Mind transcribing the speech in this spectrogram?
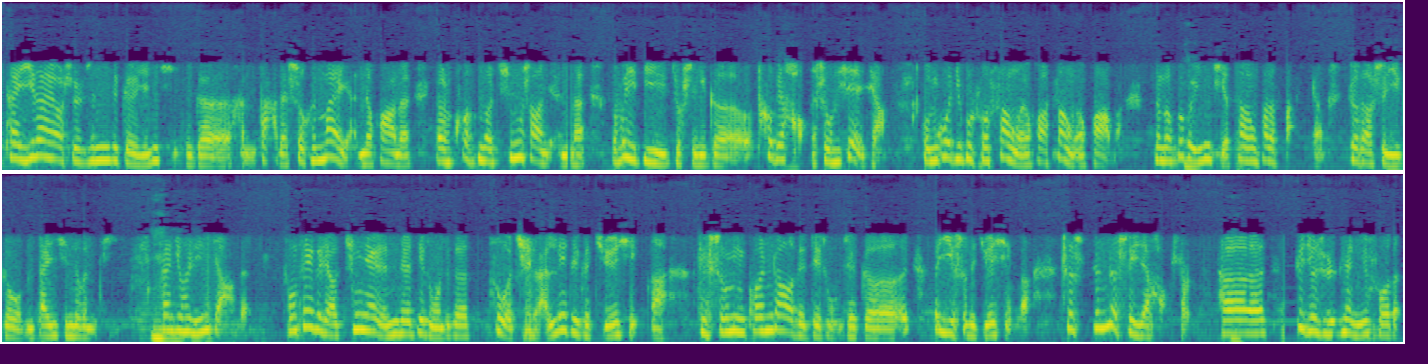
但一旦要是真这个引起这个很大的社会蔓延的话呢，要是扩散到青少年呢，未必就是一个特别好的社会现象。我们过去不是说丧文化、丧文化嘛？那么会不会引起丧文化的反应？这倒是一个我们担心的问题。但就是您讲的。从这个角，青年人的这种这个自我权利这个觉醒啊，对生命关照的这种这个意识的觉醒啊，这是真的是一件好事儿。它这就是像您说的，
